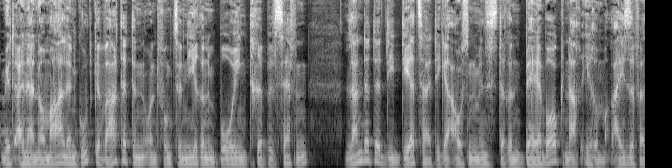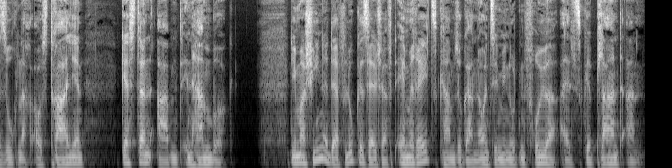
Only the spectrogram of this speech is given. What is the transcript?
Mit einer normalen, gut gewarteten und funktionierenden Boeing 777 landete die derzeitige Außenministerin Baerbock nach ihrem Reiseversuch nach Australien gestern Abend in Hamburg. Die Maschine der Fluggesellschaft Emirates kam sogar 19 Minuten früher als geplant an.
